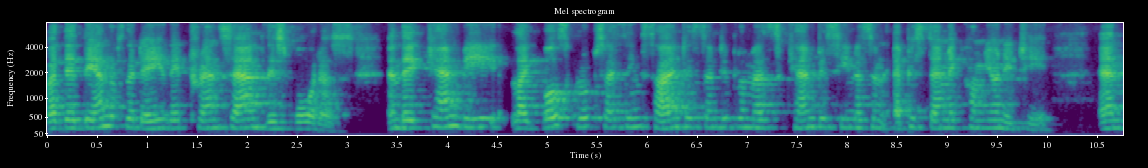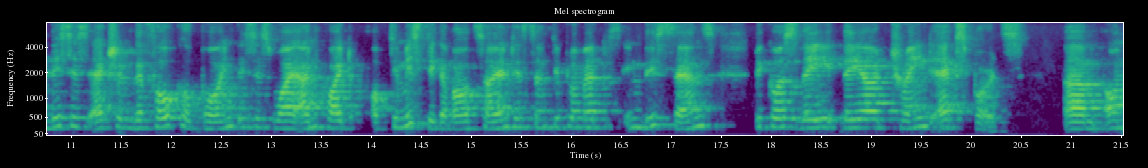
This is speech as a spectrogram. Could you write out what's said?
but at the end of the day, they transcend these borders. And they can be, like both groups, I think scientists and diplomats can be seen as an epistemic community. And this is actually the focal point. This is why I'm quite optimistic about scientists and diplomats in this sense, because they, they are trained experts um, on,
